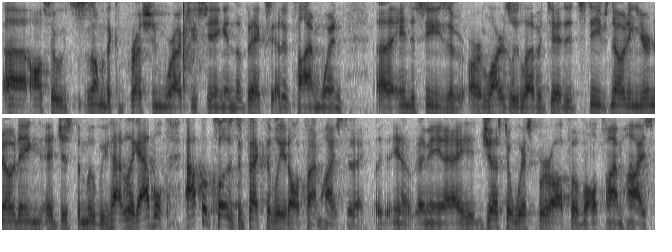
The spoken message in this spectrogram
uh, also some of the compression we're actually seeing in the VIX at a time when uh, indices are, are, largely levitated. Steve's noting, you're noting uh, just the move we've had. Like Apple, Apple closed effectively at all-time highs today. You know, I mean, I, just a whisper off of all-time highs.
